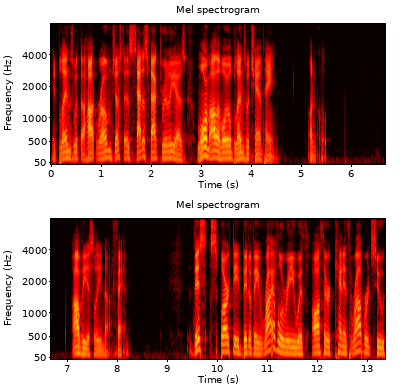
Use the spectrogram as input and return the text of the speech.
It blends with the hot rum just as satisfactorily as warm olive oil blends with champagne. Unquote. Obviously not fan. This sparked a bit of a rivalry with author Kenneth Roberts, who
